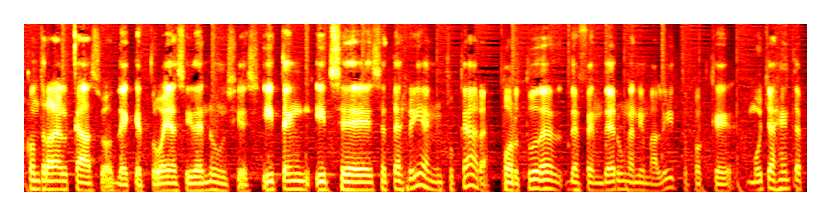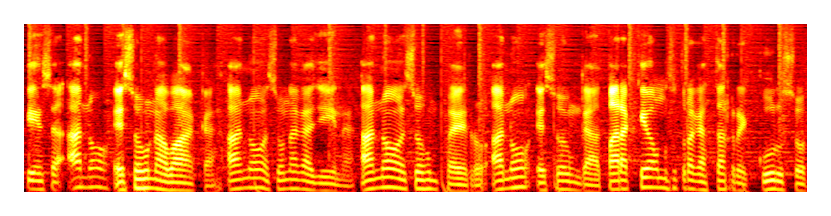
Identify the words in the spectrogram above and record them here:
encontrar el caso de que tú vayas y denuncies y, y se, se, te ríen en tu cara por tú defender un animalito, porque mucha gente piensa, ah, no, eso es una vaca, ah, no, eso es una gallina, ah, no, eso es un perro, ah, no, eso es un gato. ¿Para qué vamos nosotros a gastar recursos,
